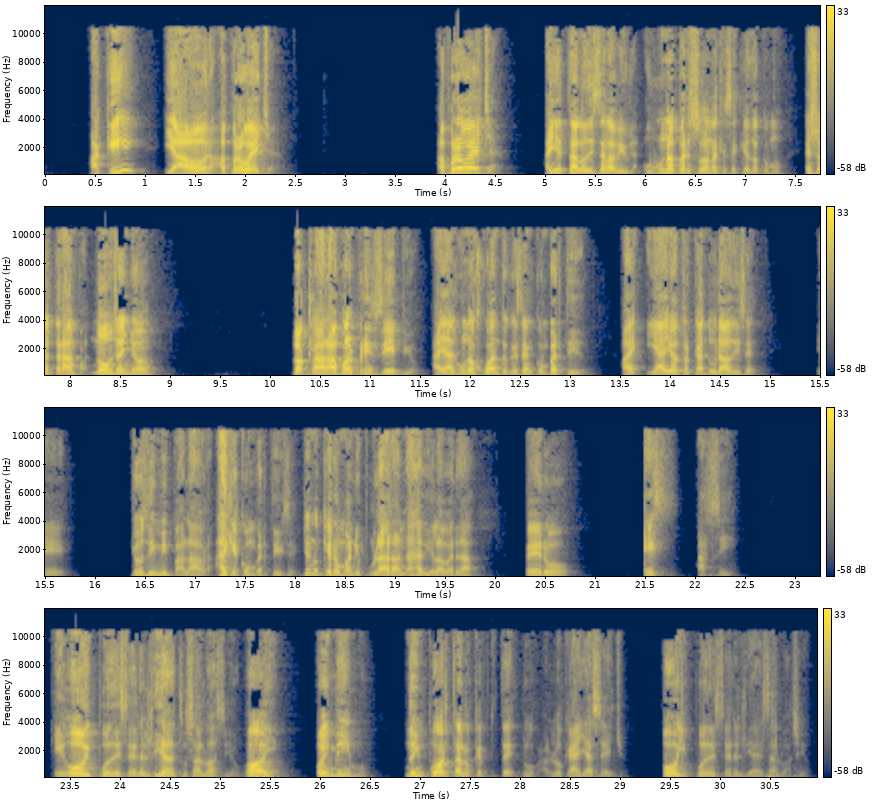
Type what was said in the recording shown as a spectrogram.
Aquí y ahora. Aprovecha. Aprovecha. Ahí está, lo dice la Biblia. Hubo una persona que se quedó como, eso es trampa. No, señor. Lo aclaramos al principio. Hay algunos cuantos que se han convertido. y hay otros que han durado. Dice, eh, yo di mi palabra. Hay que convertirse. Yo no quiero manipular a nadie, la verdad. Pero es así. Que hoy puede ser el día de tu salvación. Hoy. Hoy mismo. No importa lo que, lo que hayas hecho. Hoy puede ser el día de salvación.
